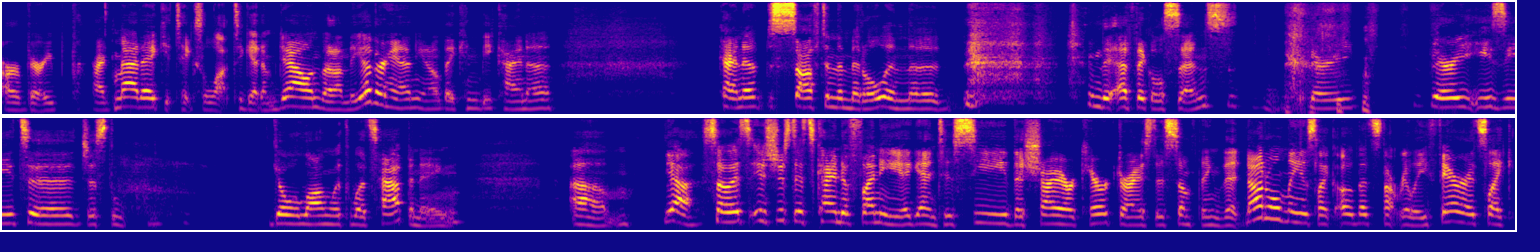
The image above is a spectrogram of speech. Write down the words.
are very pragmatic it takes a lot to get them down but on the other hand you know they can be kind of kind of soft in the middle in the in the ethical sense very very easy to just go along with what's happening um yeah so it's it's just it's kind of funny again to see the shire characterized as something that not only is like oh that's not really fair it's like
